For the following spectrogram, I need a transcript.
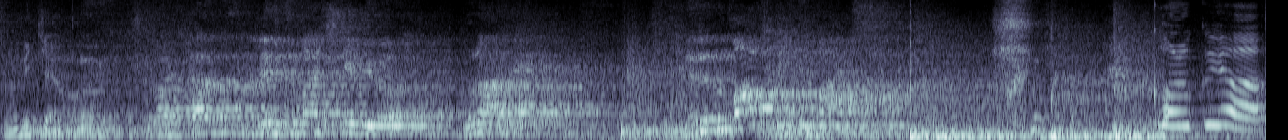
Turnike ama. Burak'tan zille smaç geliyor. Burak. İnanılmaz bir smaç. Korkuyor.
